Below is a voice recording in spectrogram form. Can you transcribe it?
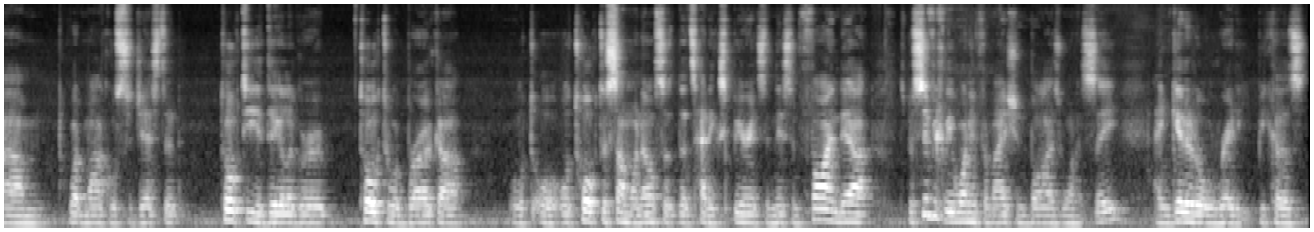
um, what Michael suggested. Talk to your dealer group, talk to a broker, or, or, or, talk to someone else that's had experience in this and find out specifically what information buyers want to see and get it all ready because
